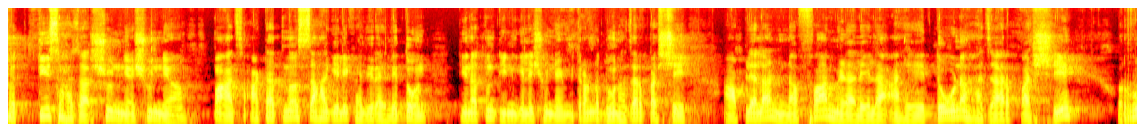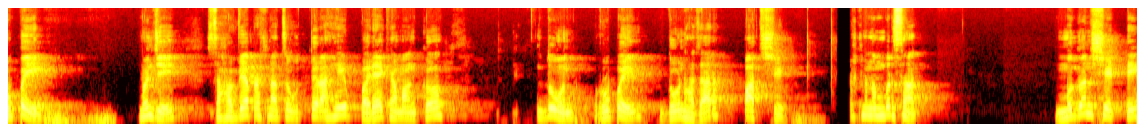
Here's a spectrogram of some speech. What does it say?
छत्तीस हजार शून्य शून्य पाच आठातनं सहा गेले खाली राहिले दोन. तीनातून तीन गेले शून्य. मित्रांनो दोन हजार पाचशे आपल्याला नफा मिळालेला आहे. दोन हजार पाचशे रुपये. म्हणजे सहाव्या प्रश्नाचं उत्तर आहे पर्याय क्रमांक दोन. रुपये दोन हजार पाचशे. प्रश्न नंबर सात. मगन शेट्टे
